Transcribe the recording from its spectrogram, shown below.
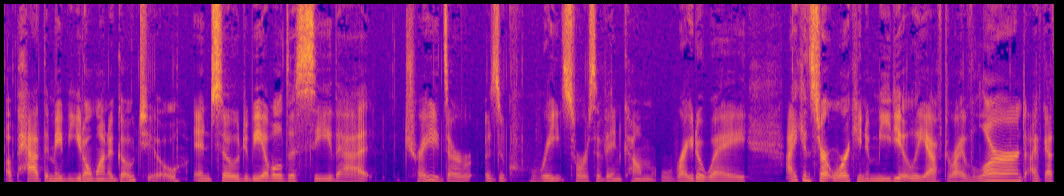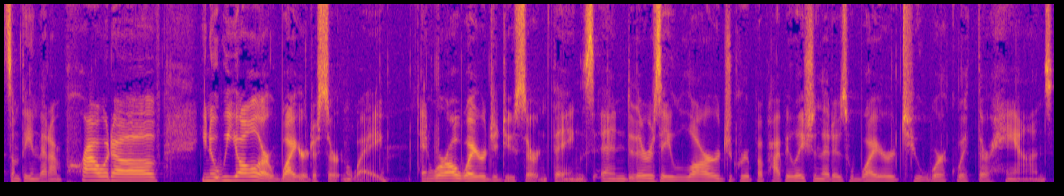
a path that maybe you don't want to go to. And so to be able to see that trades are is a great source of income right away. I can start working immediately after I've learned. I've got something that I'm proud of. You know, we all are wired a certain way and we're all wired to do certain things and there's a large group of population that is wired to work with their hands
